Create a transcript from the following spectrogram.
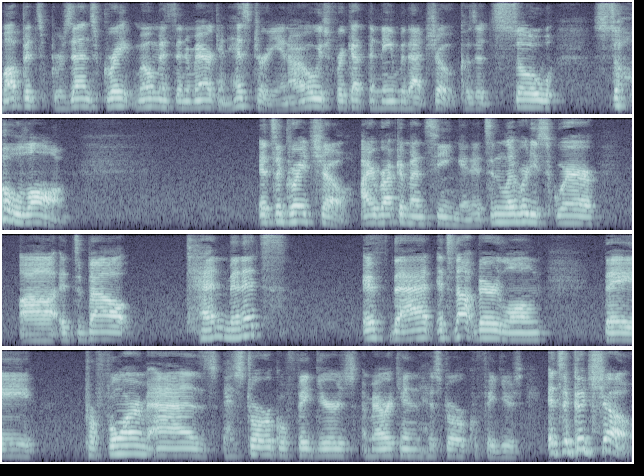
Muppets Presents Great Moments in American History. And I always forget the name of that show because it's so, so long. It's a great show. I recommend seeing it. It's in Liberty Square. Uh, it's about 10 minutes, if that. It's not very long. They perform as historical figures, American historical figures. It's a good show.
